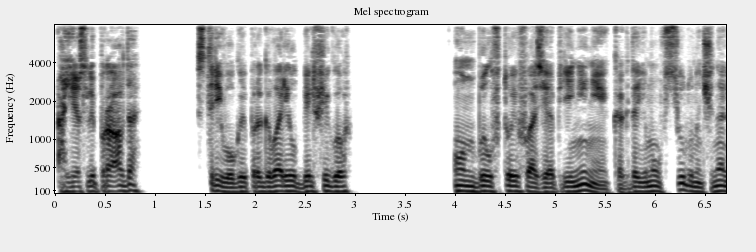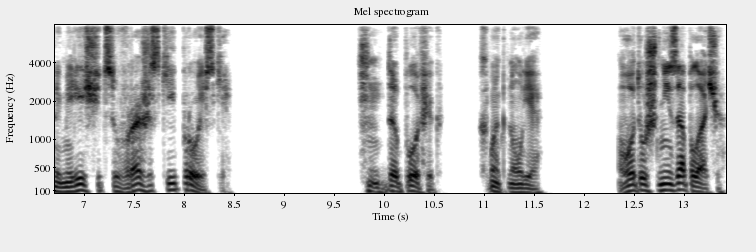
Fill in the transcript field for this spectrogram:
А если правда? — с тревогой проговорил Бельфигор. Он был в той фазе опьянения, когда ему всюду начинали мерещиться вражеские происки. «Да пофиг», — хмыкнул я. «Вот уж не заплачу.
